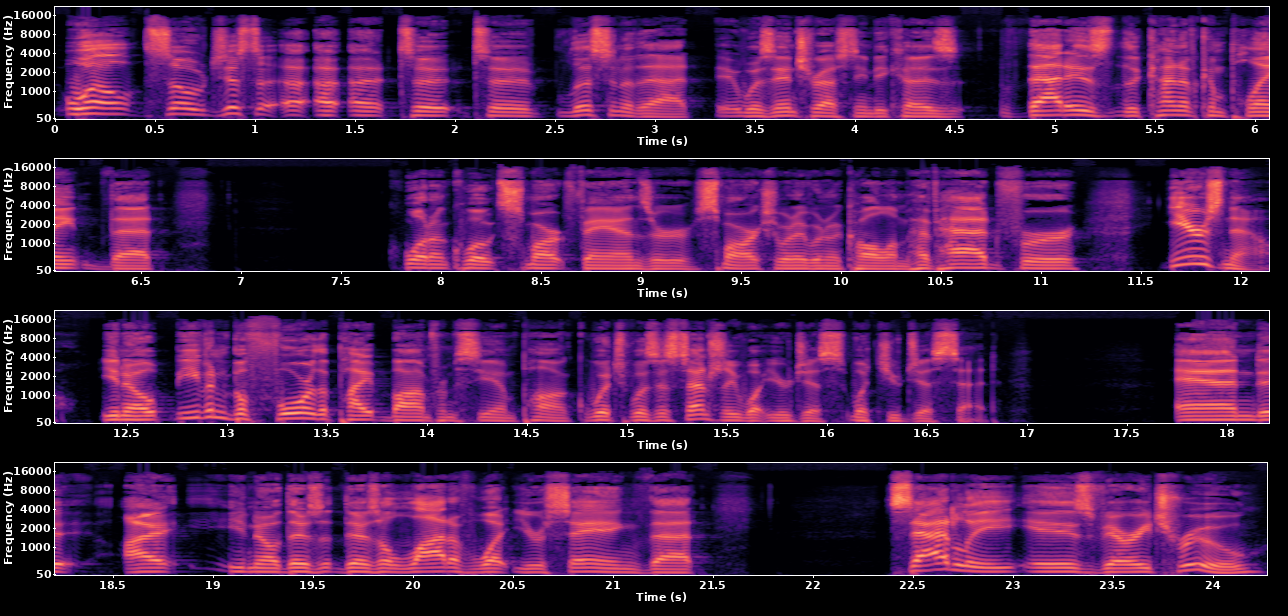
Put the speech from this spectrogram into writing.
Well, so just uh, uh, uh, to to listen to that, it was interesting because that is the kind of complaint that quote unquote smart fans or smarks or whatever you want to call them have had for years now. You know, even before the pipe bomb from CM Punk, which was essentially what you're just what you just said. And I, you know, there's there's a lot of what you're saying that sadly is very true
